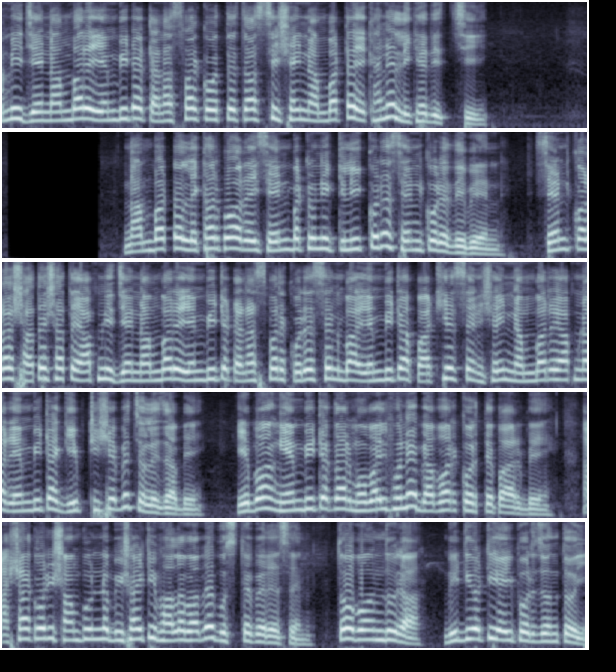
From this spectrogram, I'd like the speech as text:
আমি যে নাম্বারে এমবিটা ট্রান্সফার করতে চাচ্ছি, সেই নাম্বারটা এখানে লিখে দিচ্ছি। নাম্বারটা লেখার পর এই সেন্ড বাটনে ক্লিক করে সেন্ড করে দেবেন। সেন্ড করার সাথে সাথে আপনি যে নাম্বারে এমবিটা ট্রান্সফার করেছেন বা এমবিটা পাঠিয়েছেন, সেই নাম্বারে আপনার এমবিটা গিফট হিসেবে চলে যাবে। এবং এমবিটা তার মোবাইল ফোনে ব্যবহার করতে পারবে। আশা করি সম্পূর্ণ বিষয়টি ভালোভাবে বুঝতে পেরেছেন। তো বন্ধুরা, ভিডিওটি এই পর্যন্তই।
